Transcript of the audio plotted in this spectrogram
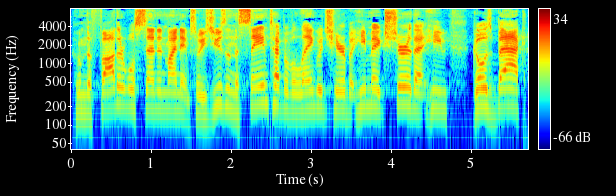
whom the Father will send in my name. So he's using the same type of a language here, but he makes sure that he goes back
